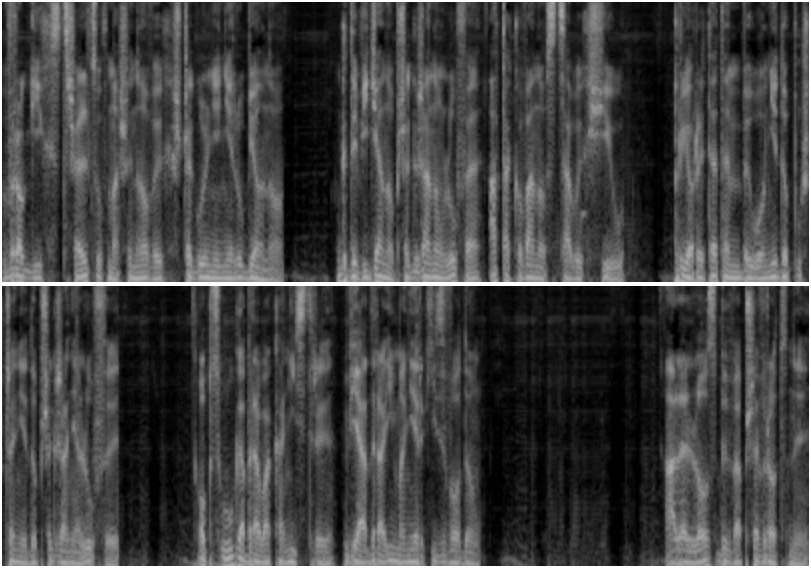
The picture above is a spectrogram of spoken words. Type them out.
Wrogich strzelców maszynowych szczególnie nie lubiono. Gdy widziano przegrzaną lufę, atakowano z całych sił. Priorytetem było niedopuszczenie do przegrzania lufy. Obsługa brała kanistry, wiadra i manierki z wodą. Ale los bywa przewrotny,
